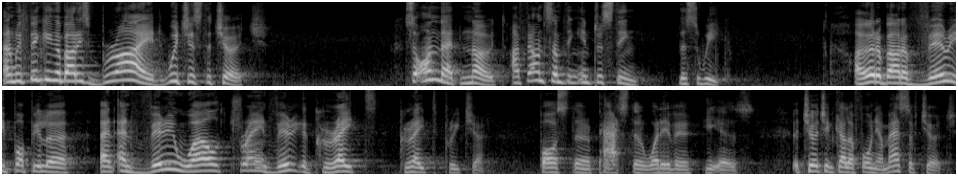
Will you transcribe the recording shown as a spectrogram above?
And we're thinking about his bride, which is the church. So, on that note, I found something interesting this week. I heard about a very popular and, and very well trained, very great, great preacher, pastor, pastor, whatever he is a church in California, massive church.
